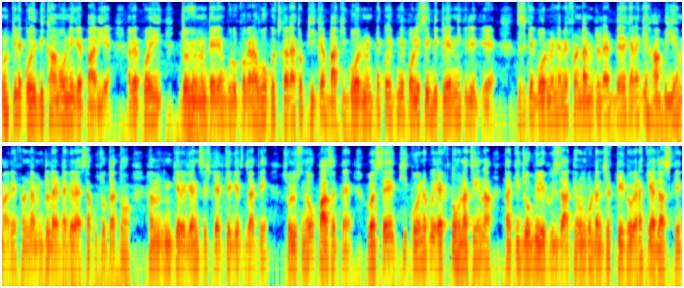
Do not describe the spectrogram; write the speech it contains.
उनके लिए कोई भी काम वो नहीं कर पा रही है। अगर कोई जो ह्यूमनिटेरियन ग्रुप वगैरह वो कुछ कर रहा है तो ठीक है, बाकी गवर्नमेंट ने कोई अपनी पॉलिसी डिक्लेयर नहीं करी है। जैसे कि गवर्नमेंट ने हमें फंडामेंटल राइट दे रखे ना कि हाँ भी ये हमारे फंडामेंटल राइट अगर ऐसा कुछ होता है तो हम इनके अगेंस्ट स्टेट के अगेंस्ट जाके सोल्यूशन है वो पा सकते हैं। वैसे कि कोई ना कोई एक्ट तो होना चाहिए ना, ताकि जो भी रिफ्यूज आते हैं उनको ढंग से ट्रीट वगैरह किया जा सके।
